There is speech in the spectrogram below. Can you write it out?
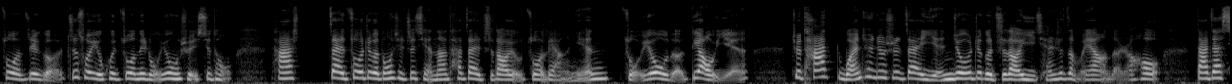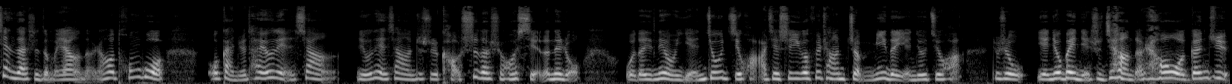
做这个之所以会做那种用水系统，他在做这个东西之前呢，他在指导有做两年左右的调研，就他完全就是在研究这个指导以前是怎么样的，然后大家现在是怎么样的，然后通过我感觉它有点像有点像就是考试的时候写的那种我的那种研究计划，而且是一个非常缜密的研究计划。就是研究背景是这样的，然后我根据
